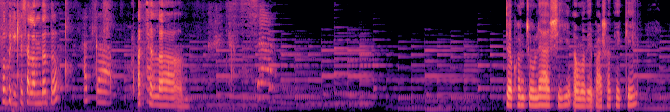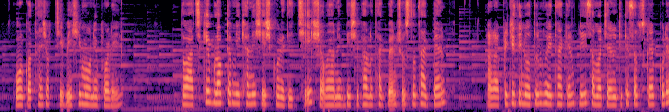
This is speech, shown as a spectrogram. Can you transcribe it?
ফুপিকে একটা সালাম দাও তো। আচ্ছা। আসসালাম যখন চলে আসি আমাদের বাসা থেকে, ওর কথাই সবচেয়ে বেশি মনে পড়ে। তো আজকে ব্লগটা আমি এখানে শেষ করে দিচ্ছি। সবাই অনেক বেশি ভালো থাকবেন, সুস্থ থাকবেন। আর আপনি যদি নতুন হয়ে থাকেন প্লিজ আমার চ্যানেলটিকে সাবস্ক্রাইব করে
